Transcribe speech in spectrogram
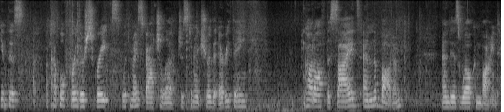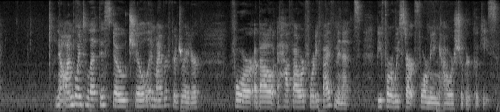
Give this a couple further scrapes with my spatula just to make sure that everything got off the sides and the bottom and is well combined. Now I'm going to let this dough chill in my refrigerator for about a half hour, 45 minutes before we start forming our sugar cookies.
